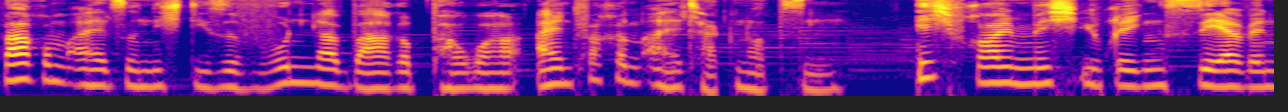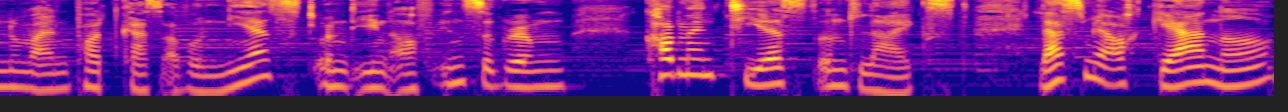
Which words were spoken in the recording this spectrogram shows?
Warum also nicht diese wunderbare Power einfach im Alltag nutzen? Ich freue mich übrigens sehr, wenn du meinen Podcast abonnierst und ihn auf Instagram kommentierst und likest. Lass mir auch gerne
